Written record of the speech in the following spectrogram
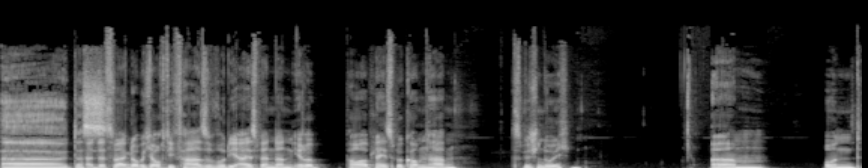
Äh, das, das war, glaube ich, auch die Phase, wo die Eisbären dann ihre Powerplays bekommen haben. Zwischendurch. Ähm, und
